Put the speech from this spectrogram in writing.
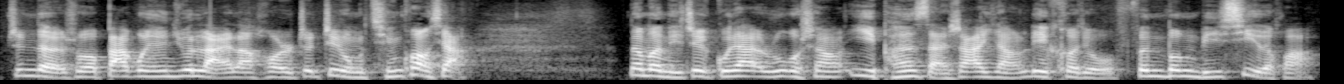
真的说八国联军来了，或者这这种情况下，那么你这国家如果像一盘散沙一样，立刻就分崩离析的话，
